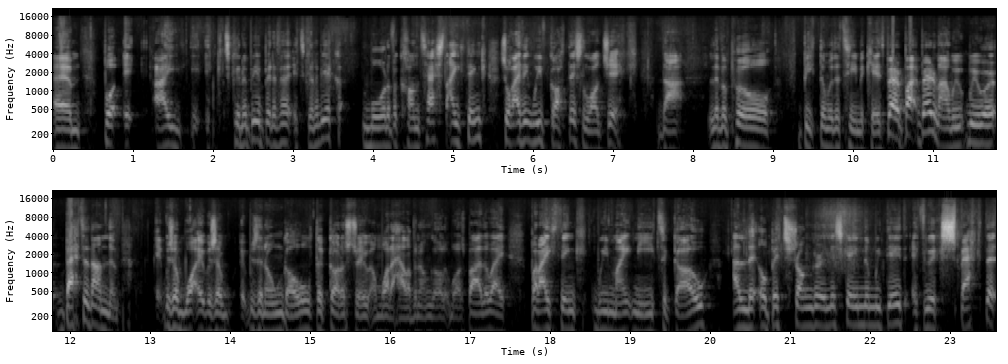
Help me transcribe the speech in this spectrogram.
Um, but it, I, it's going to be a bit of a, it's going to be a, more of a contest, I think. So I think we've got this logic that Liverpool beat them with a team of kids. Bear, bear in mind, we, we were better than them. It was a what it was a it was an own goal that got us through, and what a hell of an own goal it was, by the way. But I think we might need to go a little bit stronger in this game than we did. If you expect that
